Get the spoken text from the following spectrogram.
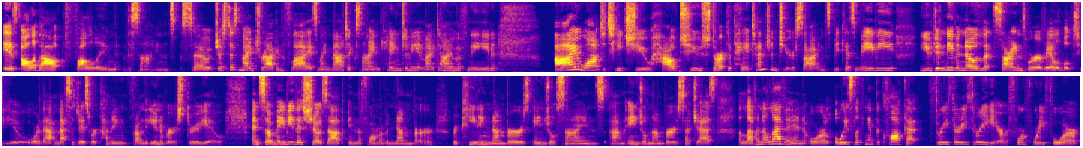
is all about following the signs. So, just as my dragonflies, my magic sign, came to me in my time of need, I want to teach you how to start to pay attention to your signs because maybe you didn't even know that signs were available to you or that messages were coming from the universe through you. And so maybe this shows up in the form of a number, repeating numbers, angel signs, um, angel numbers such as 1111 or always looking at the clock at 333 or 444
